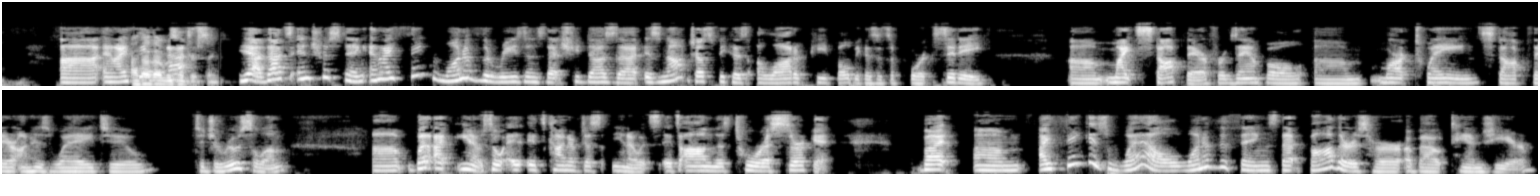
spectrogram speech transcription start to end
Uh, and I, I thought that was interesting. Yeah, that's interesting. And I think one of the reasons that she does that is not just because a lot of people, because it's a port city, um, might stop there. For example, um, Mark Twain stopped there on his way to to Jerusalem. Um, but I, you know, so it, it's kind of just, you know, it's it's on the tourist circuit. But um, I think as well, one of the things that bothers her about Tangier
